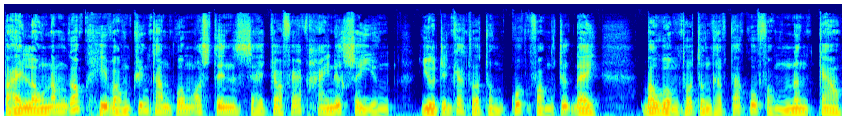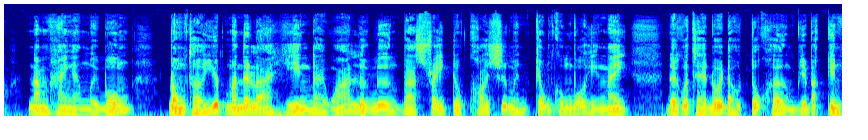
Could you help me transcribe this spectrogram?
Tại Lầu Năm Góc, hy vọng chuyến thăm của ông Austin sẽ cho phép hai nước xây dựng dựa trên các thỏa thuận quốc phòng trước đây, bao gồm thỏa thuận hợp tác quốc phòng nâng cao năm 2014, đồng thời giúp Manila hiện đại hóa lực lượng và xoay trục khỏi sứ mệnh chống khủng bố hiện nay để có thể đối đầu tốt hơn với Bắc Kinh.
